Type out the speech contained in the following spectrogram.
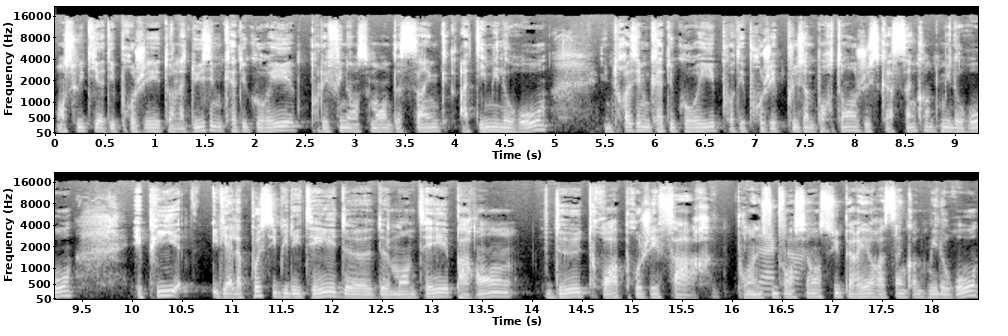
Ensuite, il y a des projets dans la deuxième catégorie pour les financements de 5 à 10 000 euros. Une troisième catégorie pour des projets plus importants jusqu'à 50 000 euros. Et puis, il y a la possibilité de, de monter par an deux, trois projets phares pour une subvention supérieure à 50 000 euros.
